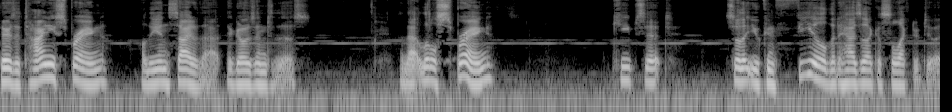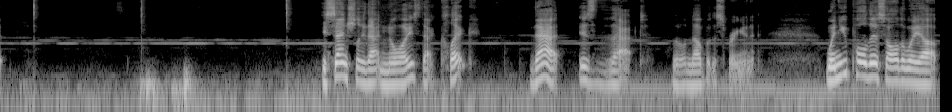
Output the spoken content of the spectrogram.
There's a tiny spring on the inside of that that goes into this. And that little spring keeps it so that you can feel that it has like a selector to it. Essentially, that noise, that click, that is that little nub with a spring in it. When you pull this all the way up,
